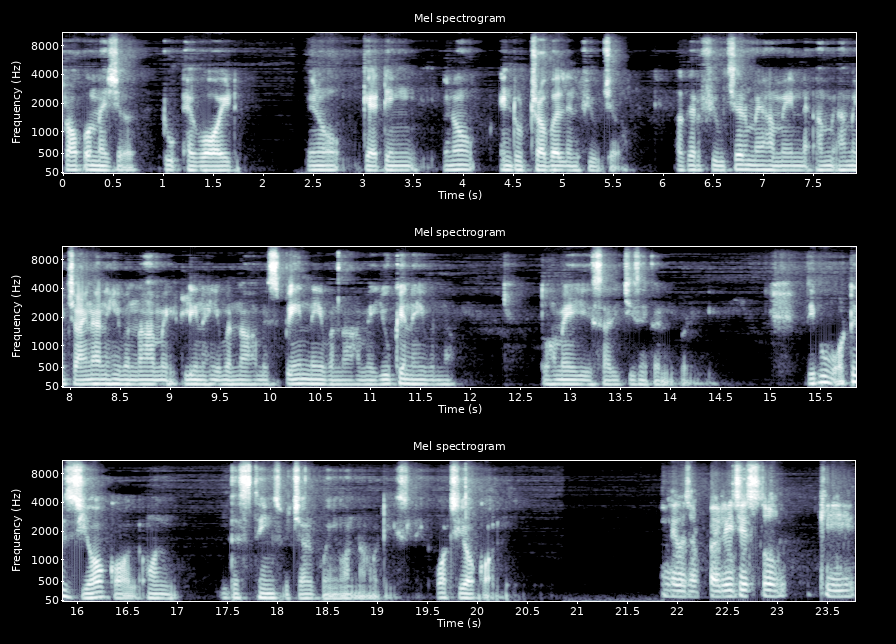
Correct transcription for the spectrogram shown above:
proper measure to avoid you know getting you know into trouble in future अगर फ्यूचर में हमें हम, हमें चाइना नहीं बनना हमें इटली नहीं बनना हमें स्पेन नहीं बनना हमें यूके नहीं बनना तो हमें ये सारी चीज़ें करनी पड़ेगी। Deepu what is your call on this things which are going on now is like what's your call देखो सर पहली चीज़ तो कि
